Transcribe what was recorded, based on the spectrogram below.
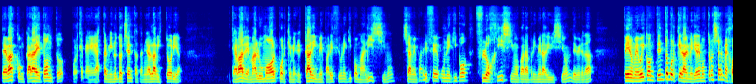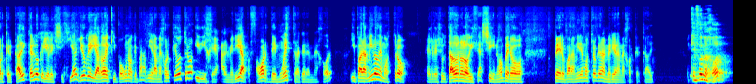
te vas con cara de tonto, porque hasta el minuto 80 tenías la victoria te vas de mal humor porque el Cádiz me parece un equipo malísimo, o sea, me parece un equipo flojísimo para primera división, de verdad. Pero me voy contento porque la Almería demostró ser mejor que el Cádiz, que es lo que yo le exigía. Yo veía dos equipos, uno que para mí era mejor que otro, y dije, Almería, por favor, demuestra que eres mejor. Y para mí lo demostró. El resultado no lo dice así, ¿no? Pero, pero para mí demostró que la Almería era mejor que el Cádiz. ¿Qué fue mejor?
